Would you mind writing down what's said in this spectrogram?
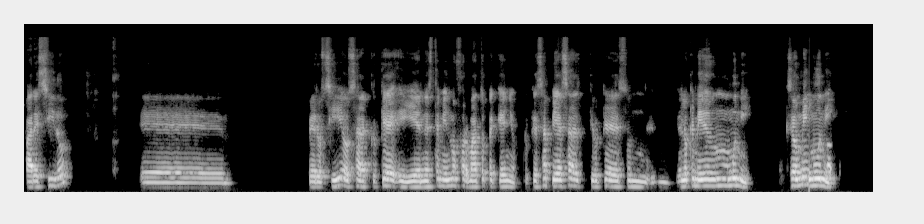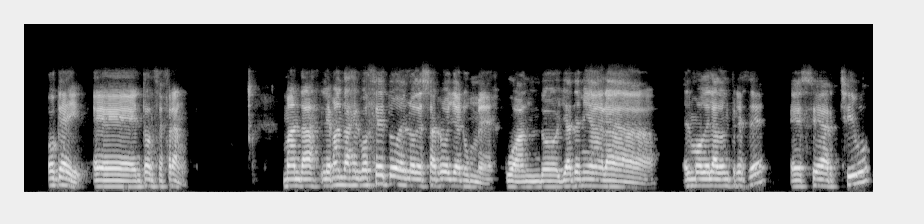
parecido. Eh, pero sí, o sea, creo que, y en este mismo formato pequeño, porque esa pieza creo que es un, lo que mide un Muni, que sea un Muni. Ok, eh, entonces, Fran, mandas, le mandas el boceto, él lo desarrolla en un mes. Cuando ya tenía el modelado en 3D, ese archivo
